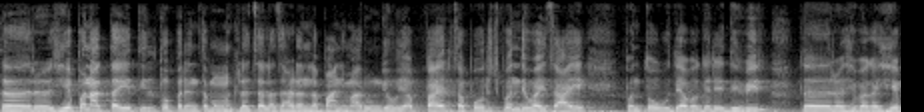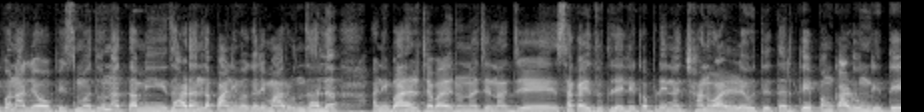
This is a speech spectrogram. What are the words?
तर हे पण आत्ता येतील तोपर्यंत मग म्हटलं चला झाडांना पाणी मारून घेऊया. बाहेरचा पोर्च पण धुवायचा आहे पण तो उद्या वगैरे धुवील. तर हे बघा हे पण आले ऑफिसमधून. आता मी झाडांना पाणी वगैरे मारून झालं आणि बाहेरच्या बाहेरून जे ना जे सकाळी धुतलेले कपडे ना छान वाळले होते तर ते पण काढून घेते.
